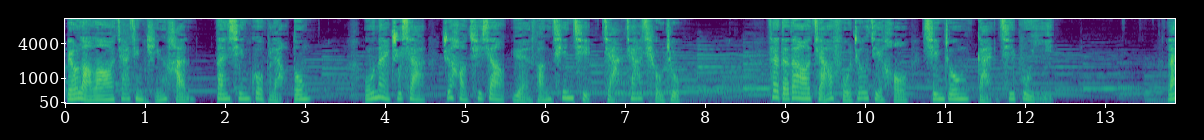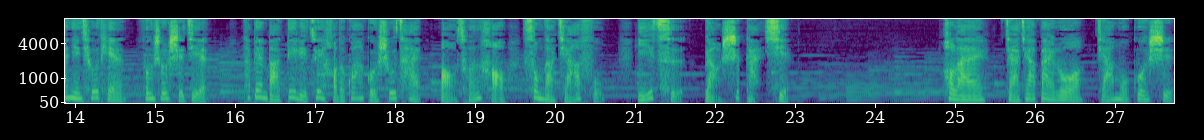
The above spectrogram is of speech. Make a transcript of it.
刘姥姥家境贫寒，担心过不了冬，无奈之下只好去向远房亲戚贾家求助。在得到贾府周济后，心中感激不已。来年秋天丰收时节，他便把地里最好的瓜果蔬菜保存好，送到贾府，以此表示感谢。后来。贾家败落，贾母过世，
